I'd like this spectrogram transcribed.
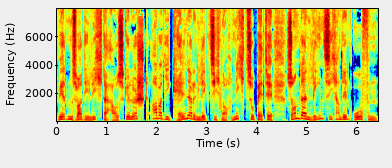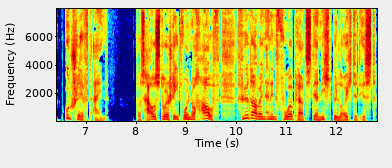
werden zwar die Lichter ausgelöscht, aber die Kellnerin legt sich noch nicht zu Bette, sondern lehnt sich an den Ofen und schläft ein. Das Haustor steht wohl noch auf, führt aber in einen Vorplatz, der nicht beleuchtet ist.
